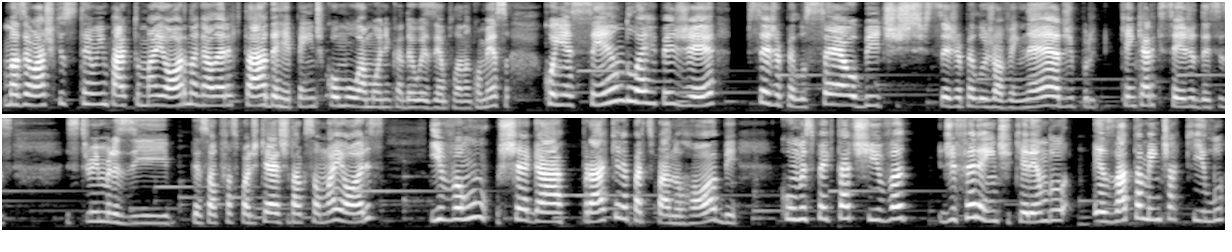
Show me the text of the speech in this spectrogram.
Mas eu acho que isso tem um impacto maior na galera que tá, de repente, como a Mônica deu o exemplo lá no começo, conhecendo o RPG, seja pelo Cellbit, seja pelo Jovem Nerd, por quem quer que seja desses streamers e pessoal que faz podcast e tal, que são maiores, e vão chegar pra querer participar no hobby com uma expectativa diferente, querendo exatamente aquilo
